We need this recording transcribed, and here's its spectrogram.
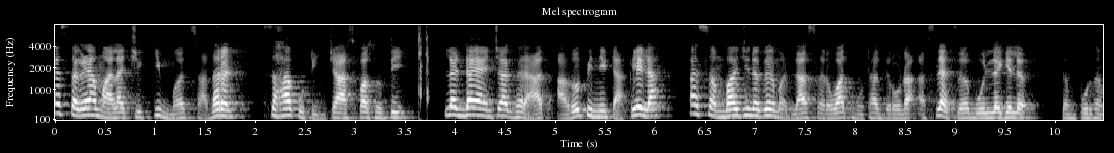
या सगळ्या मालाची किंमत साधारण सहा कोटींच्या आसपास होती. लड्डा यांच्या घरात आरोपींनी टाकलेला हा संभाजीनगरमधला सर्वात मोठा दरोडा असल्याचं बोललं गेलं. संपूर्ण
